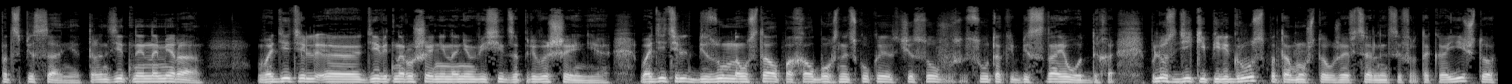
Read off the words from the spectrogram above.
под списание, транзитные номера, Водитель, 9 э, нарушений на нем висит за превышение. Водитель безумно устал, пахал бог знает сколько часов, суток без сна и отдыха. Плюс дикий перегруз, потому что уже официальная цифра такая есть, что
